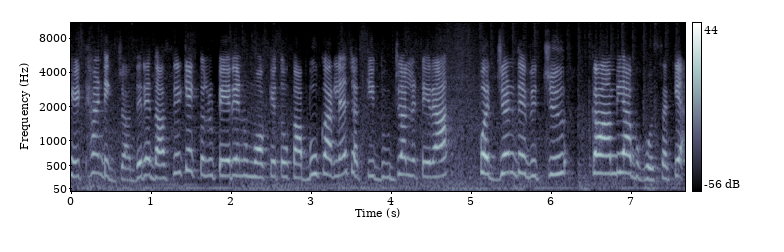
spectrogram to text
ਹੇਠਾਂ ਡਿੱਗ ਜਾਂਦੇ ਨੇ। ਦੱਸਦੇ ਕਿ ਇੱਕ ਲੁਟੇਰੇ ਨੂੰ ਮੌਕੇ ਤੋਂ ਕਾਬੂ ਕਰ ਲਿਆ, ਜਦਕਿ ਦੂਜਾ ਲੁਟੇਰਾ ਭੱਜਣ ਦੇ ਵਿੱਚ ਕਾਮਯਾਬ ਹੋ ਸਕਿਆ।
